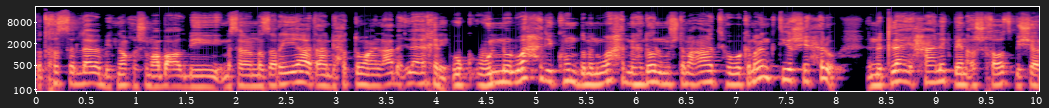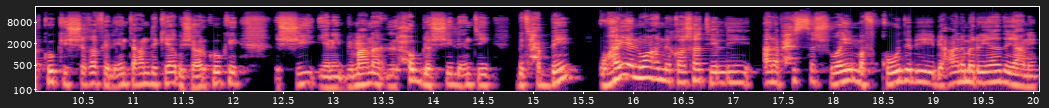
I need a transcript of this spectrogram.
بتخص اللعبة بيتناقشوا مع بعض بمثلا نظريات عم بيحطوها عن اللعبه إلى آخره. وإنه الواحد يكون ضمن واحد من هدول المجتمعات هو كمان كتير شيء حلو إنه تلاقي حالك بين أشخاص بيشاركوك الشغف اللي أنت عندك إياه بيشاركوك الشيء يعني بمعنى الحب للشيء اللي أنت بتحبيه. وهي أنواع النقاشات يلي أنا بحسها شوي مفقودة بعالم الرياده يعني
